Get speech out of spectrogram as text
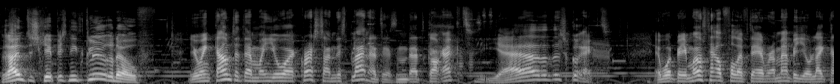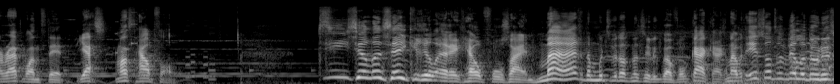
Ruimteschip is niet kleurendoof. You encountered them when you were crashed on this planet, isn't that correct? Ja, dat is correct. It would be most helpful if they remember you like the red ones did. Yes, most helpful. Die zullen zeker heel erg helpvol zijn. Maar dan moeten we dat natuurlijk wel voor elkaar krijgen. Nou, het eerste wat we willen doen is...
